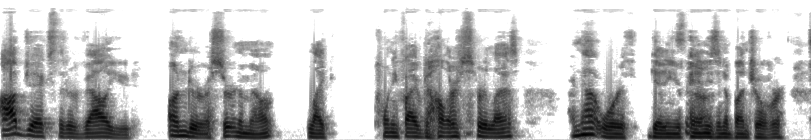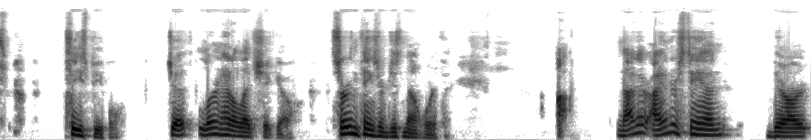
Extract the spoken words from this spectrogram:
Objects that are valued under a certain amount, like twenty five dollars or less, are not worth getting your panties in a bunch over. Please, people, just learn how to let shit go. Certain things are just not worth it. I- Not. I understand there are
